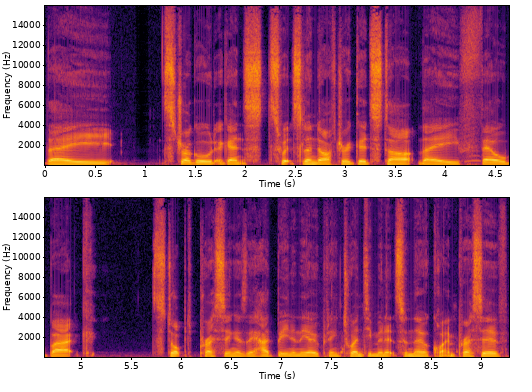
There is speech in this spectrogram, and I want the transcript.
They struggled against Switzerland after a good start. They fell back, stopped pressing as they had been in the opening 20 minutes, and they were quite impressive.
